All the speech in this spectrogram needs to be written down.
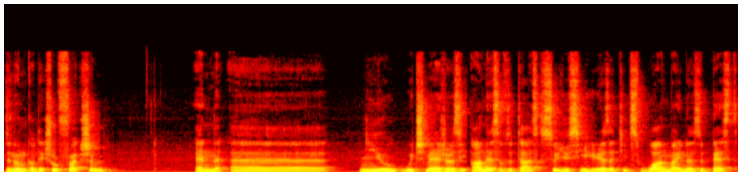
the non-contextual fraction, and uh, nu, which measures the hardness of the task. So you see here that it's 1 minus the best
